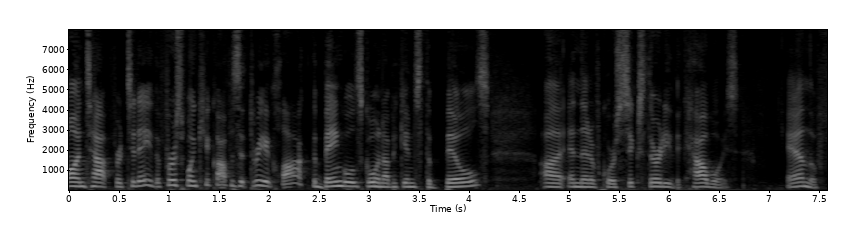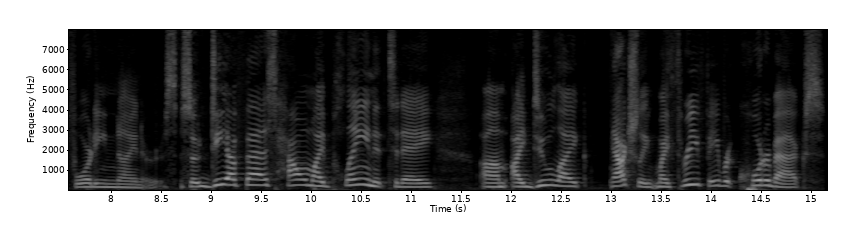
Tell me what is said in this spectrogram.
on tap for today. The first one kickoff is at three o'clock. The Bengals going up against the Bills, uh, and then of course six thirty the Cowboys and the 49ers. So DFS, how am I playing it today? Um, I do like actually my three favorite quarterbacks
